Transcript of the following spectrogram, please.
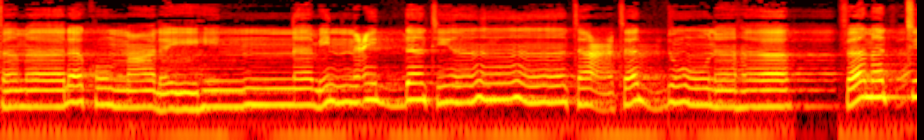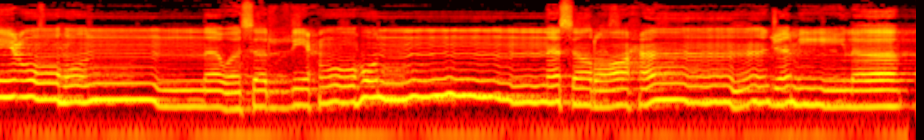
فما لكم عليهن من عده تعتدونها فمتعوهن وسرحوهن سراحا جميلا.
